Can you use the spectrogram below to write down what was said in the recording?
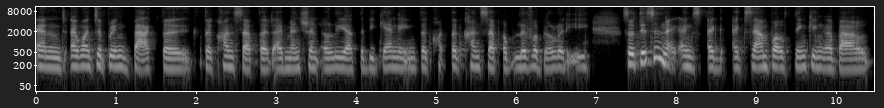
and I want to bring back the, the concept that I mentioned earlier at the beginning, the, the concept of livability. So this is an, an example of thinking about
